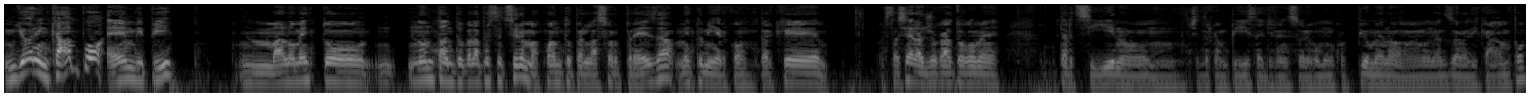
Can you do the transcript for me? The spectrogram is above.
Migliore in campo è MVP, ma lo metto non tanto per la prestazione ma quanto per la sorpresa, metto Mirko perché stasera ha giocato come terzino, centrocampista, difensore comunque più o meno in una zona di campo.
